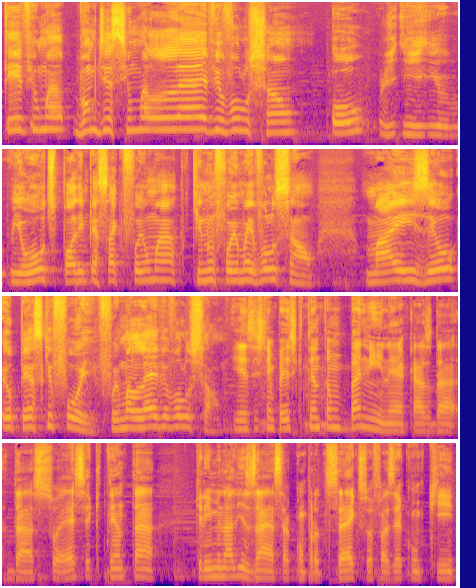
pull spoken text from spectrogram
Teve uma, vamos dizer assim, uma leve evolução ou e, e, e outros podem pensar que foi uma que não foi uma evolução mas eu, eu penso que foi. Foi uma leve evolução. E existem países que tentam banir, né? Caso da, da Suécia, que tenta criminalizar essa compra do sexo, fazer com que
